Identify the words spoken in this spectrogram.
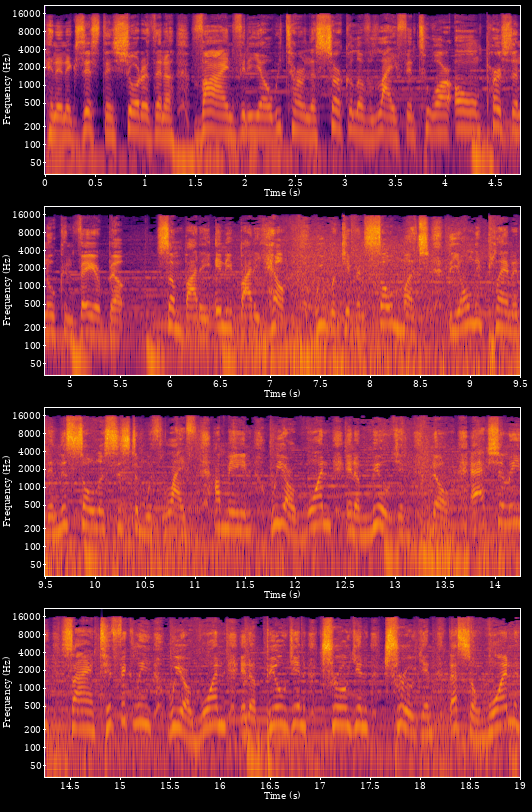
In an existence shorter than a Vine video, we turn the circle of life into our own personal conveyor belt. Somebody, anybody help. We were given so much, the only planet in this solar system with life. I mean, we are one in a million. No, actually, scientifically, we are one in a billion, trillion, trillion. That's a one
